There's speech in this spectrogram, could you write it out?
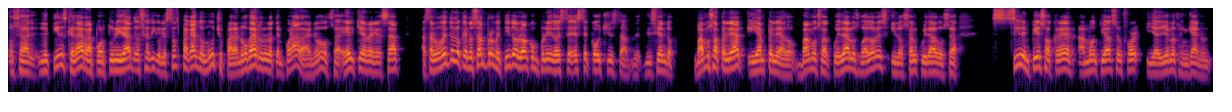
o sea, le tienes que dar la oportunidad, o sea, digo, le estás pagando mucho para no verlo una temporada, ¿no? O sea, él quiere regresar. Hasta el momento lo que nos han prometido lo han cumplido este, este coaching staff, diciendo, vamos a pelear y han peleado, vamos a cuidar a los jugadores y los han cuidado, o sea, sí le empiezo a creer a Monty Ossenford y a Jonathan Gannon.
